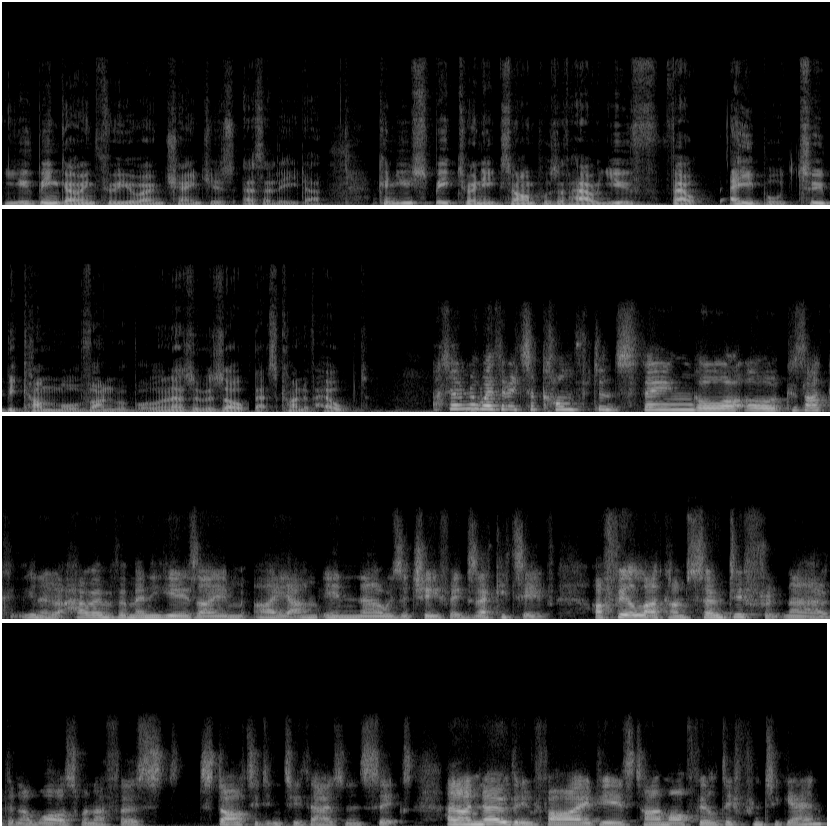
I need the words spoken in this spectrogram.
You've been going through your own changes as a leader. Can you speak to any examples of how you've felt able to become more vulnerable, and as a result, that's kind of helped? I don't know whether it's a confidence thing or or because like you know however many years I am I am in now as a chief executive I feel like I'm so different now than I was when I first started in 2006 and I know that in 5 years time I'll feel different again.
